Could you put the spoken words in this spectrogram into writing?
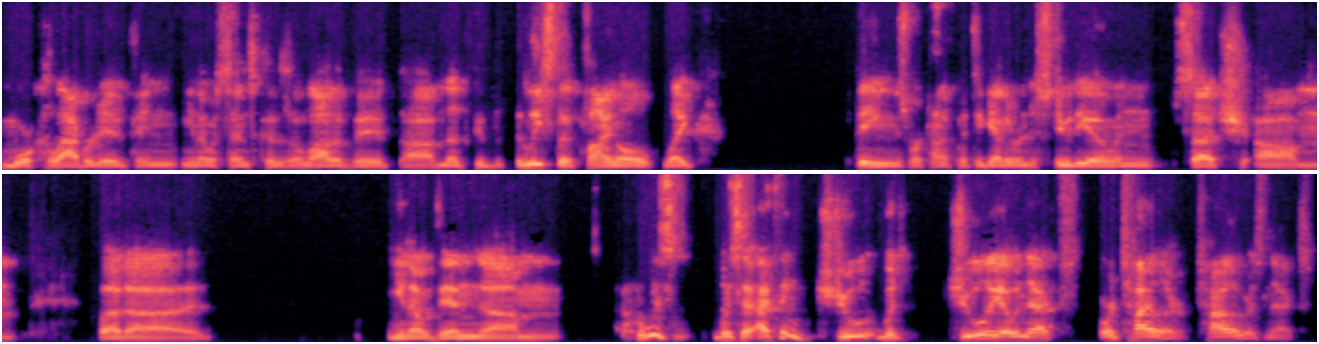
more collaborative in you know a sense because a lot of it, um, at least the final like things were kind of put together in the studio and such. Um, but uh, you know, then um, who was was it? I think Jul was Julio next or Tyler. Tyler was next.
